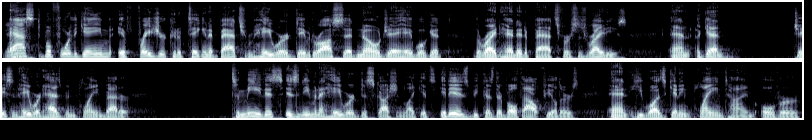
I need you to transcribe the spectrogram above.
yeah. asked before the game if Frazier could have taken at bats from Heyward. David Ross said no. Jay Hay will get the right-handed at bats versus righties, and again, Jason Heyward has been playing better to me, this isn't even a Heyward discussion. Like it's it is because they're both outfielders, and he was getting playing time over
